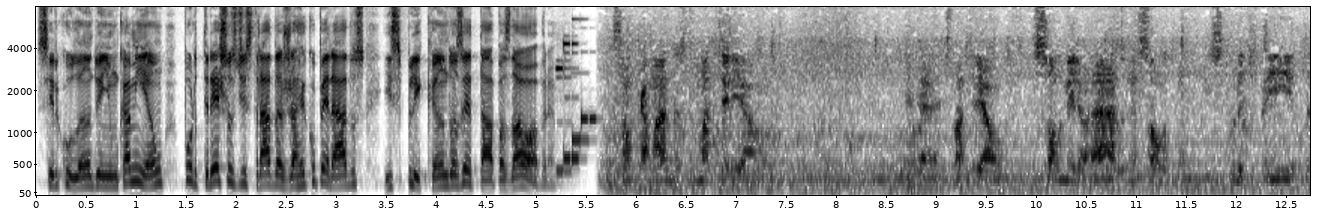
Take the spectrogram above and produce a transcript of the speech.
circulando em um caminhão por trechos de estradas já recuperados, explicando as etapas da obra. São camadas de material, é, de material solo melhorado, né, solo com mistura de brita,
